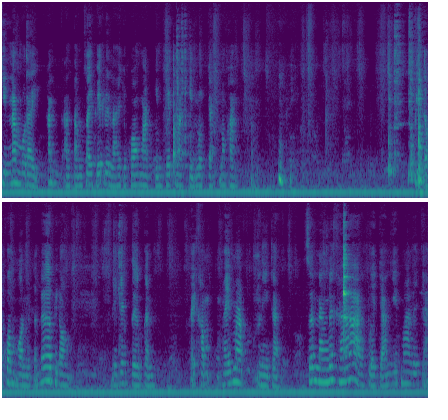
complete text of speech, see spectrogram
กินน้ำบ่ได้ขั้นอันตำใส่เพชรหลายๆเจ้าของมักกินเพชรมักกินรสจัดเนาะค่ะปิดเอาความหอนกันเด้อพี่น้องนี่ยังเติมกันใครคำใครมานี่จ้ะ เส้นนังเลยค่ะสวยจานยิบมาเลยจ้ะ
